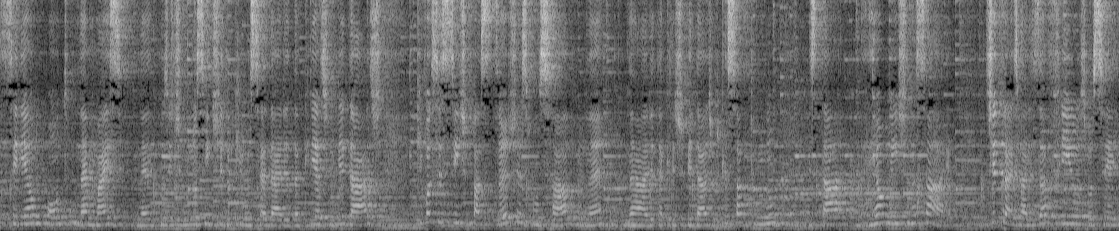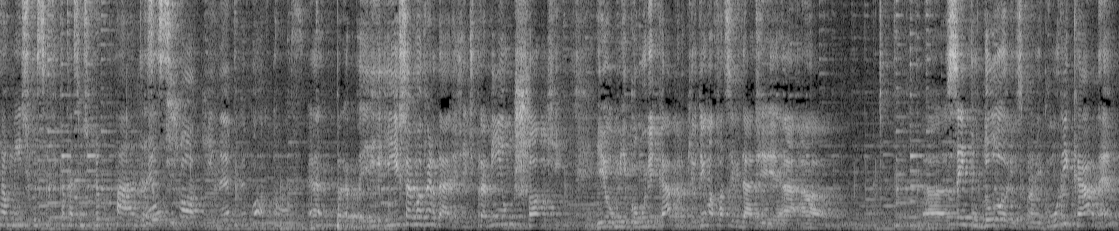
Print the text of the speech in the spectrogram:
seria um ponto né, mais né, positivo no sentido que você é da área da criatividade, que você se sente bastante responsável né, na área da criatividade, porque Saturno está realmente nessa área te traz vários desafios, você realmente você fica bastante preocupado. É um choque, né? É, e isso é uma verdade, gente. Para mim é um choque eu me comunicar, porque eu tenho uma facilidade a, a, a, sem pudores para me comunicar, né?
